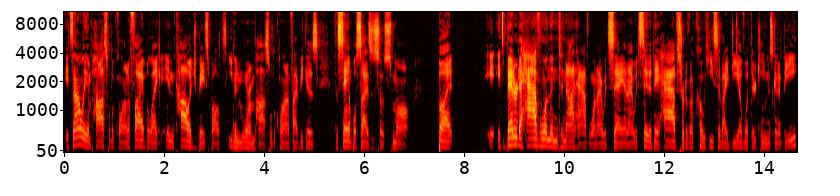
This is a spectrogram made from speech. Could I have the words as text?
it's not only impossible to quantify, but like in college baseball, it's even more impossible to quantify because the sample size is so small. But it's better to have one than to not have one, I would say. And I would say that they have sort of a cohesive idea of what their team is going to be.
